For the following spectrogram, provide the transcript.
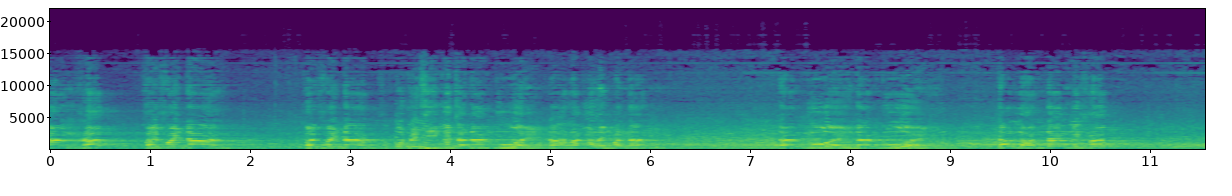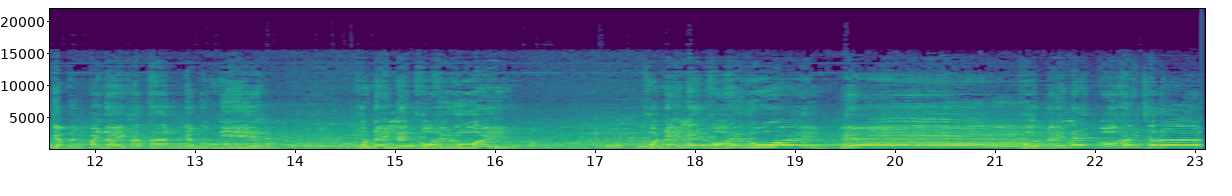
นั่งครับ ค่อยๆนั่ง ค่อยๆนั่งข้างบนเวทีก็จะนั่งด้วยน่ารักอะไรปันนั้น นั่งด้วยนั่งด้วย ด้านหลังนั่งเลยครับ อย่าเพิ่งไปไหนครับท่าน อย่าเพิ่งหนี คนไหนเล่นขอให้รวย คนไหนเล่นขอให้รวยเฮ้คนไหนเล่นขอให้เจริญ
